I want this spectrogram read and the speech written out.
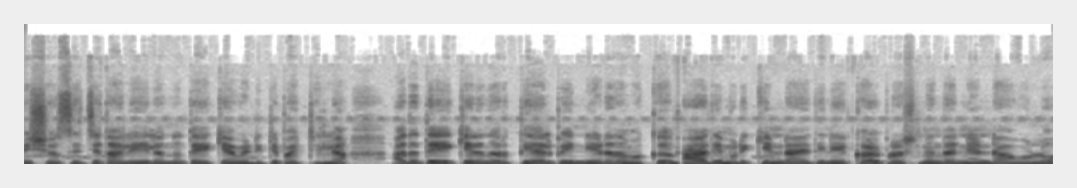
വിശ്വസിച്ച് തലയിലൊന്നും തേക്കാൻ വേണ്ടിയിട്ട് പറ്റില്ല. അത് തേക്കൽ നിർത്തിയാൽ പിന്നീട് നമുക്ക് ആദ്യം മുടിക്ക് ഉണ്ടായതിനേക്കാൾ പ്രശ്നം തന്നെ ഉണ്ടാവുള്ളൂ.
